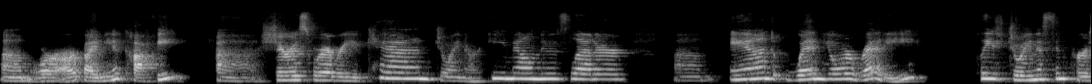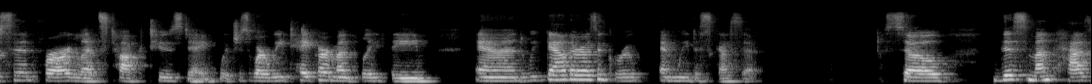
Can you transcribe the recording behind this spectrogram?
um, or our Buy Me a Coffee. Uh, share us wherever you can. Join our email newsletter. Um, and when you're ready, please join us in person for our Let's Talk Tuesday, which is where we take our monthly theme and we gather as a group and we discuss it. So this month has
